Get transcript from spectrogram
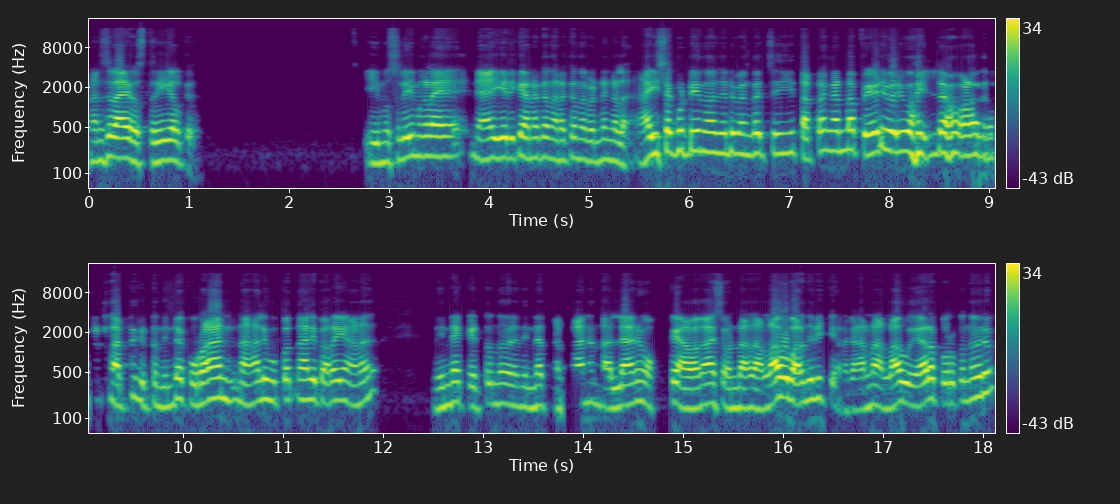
മനസ്സിലായോ സ്ത്രീകൾക്ക്? ഈ മുസ്ലിമുകളെ ന്യായീകരിക്കാനൊക്കെ നടക്കുന്ന പെണ്ണുങ്ങൾ ആയിഷക്കുട്ടി എന്ന് പറഞ്ഞിട്ട് പെങ്കൊച്ച് ഈ തട്ടം കണ്ട പേടി വരുമോ ഇല്ല ഓളെ നിനക്കിട്ട് നട്ട് കിട്ടും. നിന്റെ ഖുറാൻ നാല് മുപ്പത്തിനാല് പറയാണ് നിന്നെ കെട്ടുന്നവന് നിന്നെ തട്ടാനും തല്ലാനും ഒക്കെ അവകാശമുണ്ട്. അത് അള്ളാഹു പറഞ്ഞിരിക്കുകയാണ്. കാരണം അള്ളാഹു ഏറെ പൊറുക്കുന്നവനും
